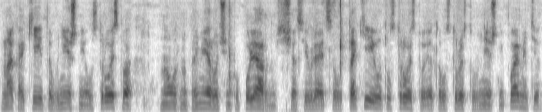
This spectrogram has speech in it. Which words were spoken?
на какие-то внешние устройства. Ну вот, например, очень популярным сейчас являются вот такие вот устройства. Это устройство внешней памяти,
